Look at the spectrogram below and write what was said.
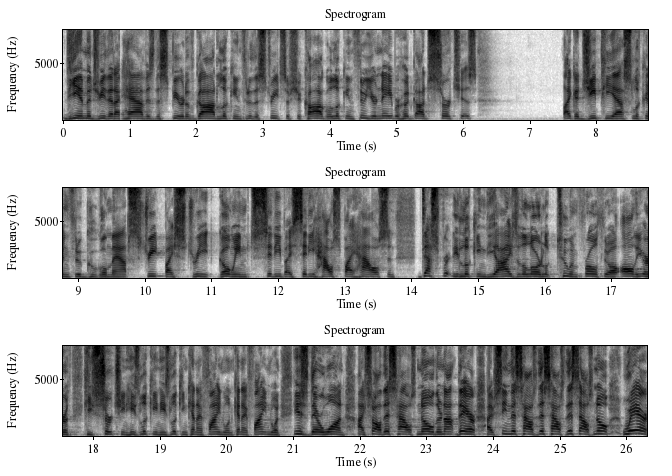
The imagery that I have is the Spirit of God looking through the streets of Chicago, looking through your neighborhood. God searches like a GPS looking through Google Maps, street by street, going city by city, house by house, and desperately looking. The eyes of the Lord look to and fro throughout all the earth. He's searching, He's looking, He's looking. Can I find one? Can I find one? Is there one? I saw this house. No, they're not there. I've seen this house, this house, this house. No, where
